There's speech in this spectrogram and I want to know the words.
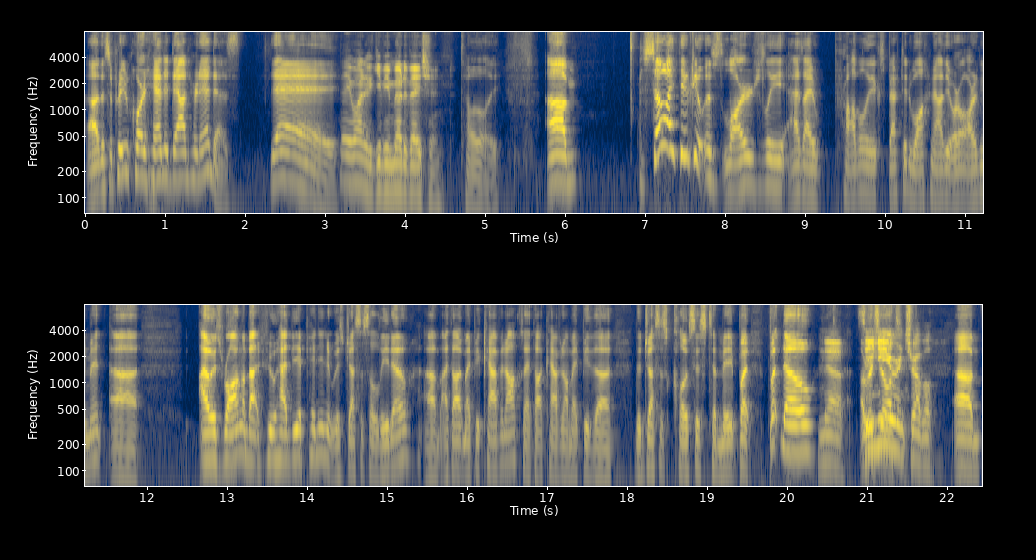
uh, the Supreme Court handed down Hernandez. Yay! they wanted to give you motivation. Totally. Um, so I think it was largely as I probably expected walking out of the oral argument. Uh, I was wrong about who had the opinion. It was Justice Alito. Um, I thought it might be Kavanaugh because I thought Kavanaugh might be the, the justice closest to me. But but no. No, so you knew you were in trouble. Um,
